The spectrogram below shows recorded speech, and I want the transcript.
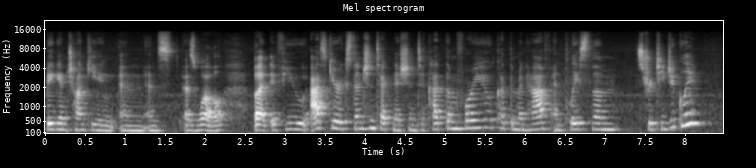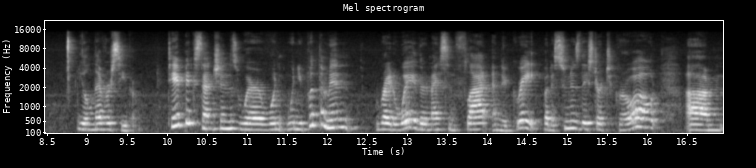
big and chunky and, and, and as well. But if you ask your extension technician to cut them for you, cut them in half and place them strategically, you'll never see them. Tape extensions where when, when you put them in right away, they're nice and flat and they're great, but as soon as they start to grow out, um,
